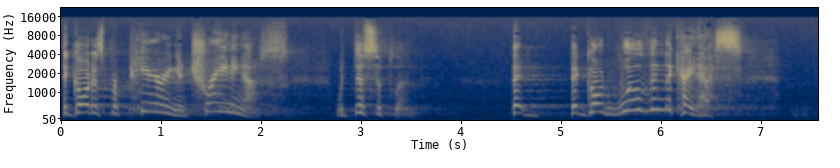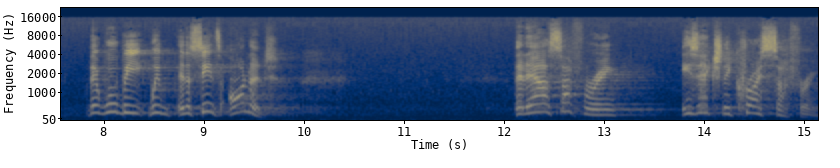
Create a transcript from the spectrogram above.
That God is preparing and training us with discipline. That, that God will vindicate us. That we'll be, we, in a sense, honored. That our suffering is actually Christ's suffering.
